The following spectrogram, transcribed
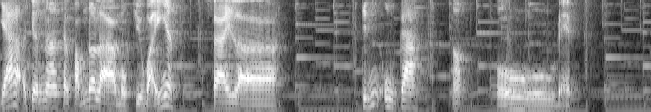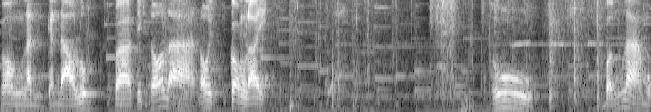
Giá ở trên ờ, sản phẩm đó là 1 triệu 7 nha. Size là 9 UK Đó. Ồ, đẹp. Còn lành cành đào luôn. Và tiếp đó là đôi còn lại Ồ, vẫn là một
